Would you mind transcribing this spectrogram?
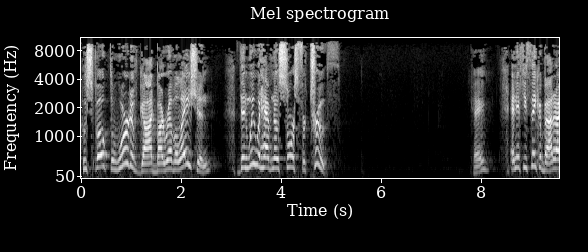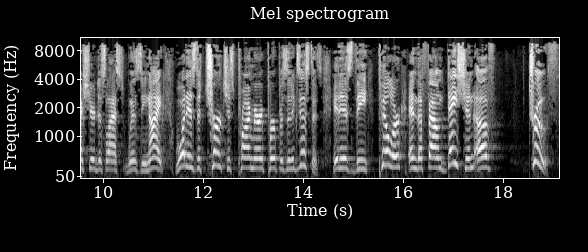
who spoke the word of God by revelation, then we would have no source for truth. Okay? And if you think about it, I shared this last Wednesday night. What is the church's primary purpose in existence? It is the pillar and the foundation of truth.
